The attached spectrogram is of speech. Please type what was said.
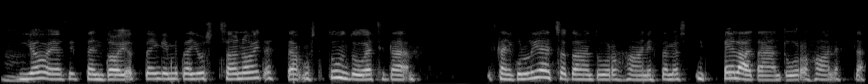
Mm. Joo, ja sitten toi jotenkin, mitä just sanoit, että musta tuntuu, että sitä, sitä niin kuin lietsotaan turhaan ja sitä myös pelätään turhaan, että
